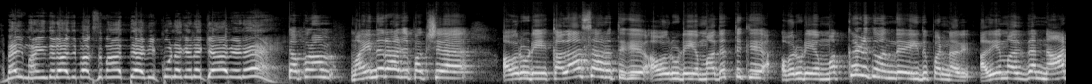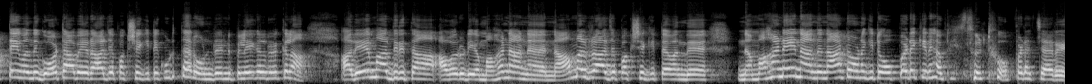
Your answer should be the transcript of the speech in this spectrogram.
හැබැයි මහින්ද රාජපක්ෂ මාත්‍යය වික්කුණගෙන කෑවේ නෑ. அப்புறம் மஹிந்த ராஜபக்ஷ அவருடைய கலாச்சாரத்துக்கு அவருடைய மதத்துக்கு அவருடைய மக்களுக்கு வந்து இது பண்ணாரு. அதே மாதிரி தான் நாட்டை வந்து கோட்டாபய ராஜபக்ஷ கிட்ட கொடுத்தாரு. ஒன்று ரெண்டு பிள்ளைகள் இருக்கலாம். அதே மாதிரி தான் அவருடைய மகனான நாமல் ராஜபக்ஷ கிட்ட வந்து நான் மகனே நான் அந்த நாட்டை உனக்கிட்ட ஒப்படைக்கிறேன் அப்படின்னு சொல்லிட்டு ஒப்படைச்சாரு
